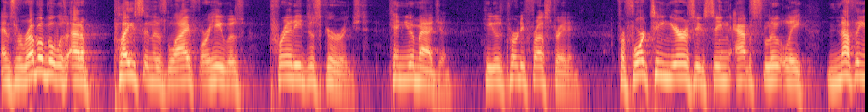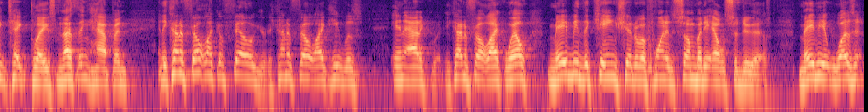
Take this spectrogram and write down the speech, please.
And Zerubbabel was at a place in his life where he was pretty discouraged. Can you imagine? He was pretty frustrated. For 14 years, he'd seen absolutely nothing take place, nothing happen, and he kind of felt like a failure. He kind of felt like he was inadequate. He kind of felt like, well, maybe the king should have appointed somebody else to do this. Maybe it wasn't,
